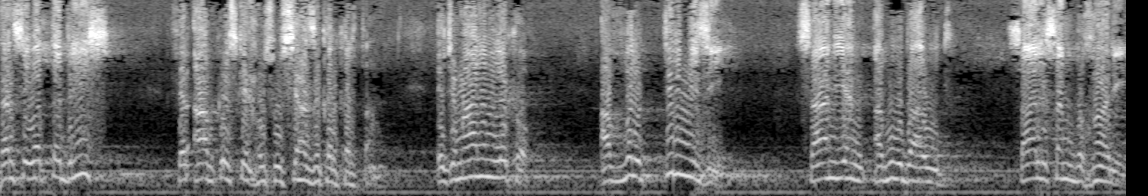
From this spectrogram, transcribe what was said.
درس و تدریس پھر آپ کو اس کے خصوصیات ذکر کرتا ہوں۔ اجمان لکھو۔ اول ترمیزی ثانین ابو داود سالسن بخاری،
